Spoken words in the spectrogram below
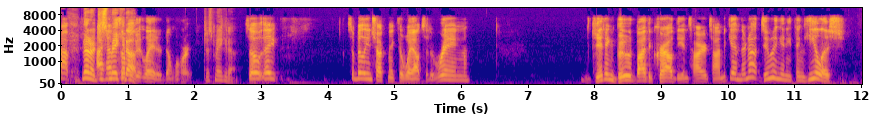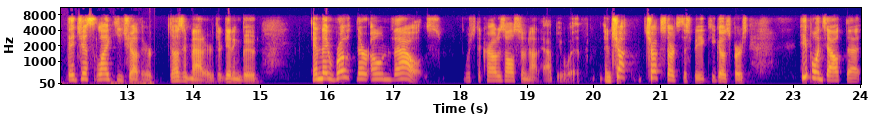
Have, No, no, just make it up. it later. Don't worry. Just make it up. So they, so Billy and Chuck make their way out to the ring, getting booed by the crowd the entire time. Again, they're not doing anything heelish. They just like each other. Doesn't matter. They're getting booed, and they wrote their own vows. which the crowd is also not happy with. And Chuck Chuck starts to speak. He goes first. He points out that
